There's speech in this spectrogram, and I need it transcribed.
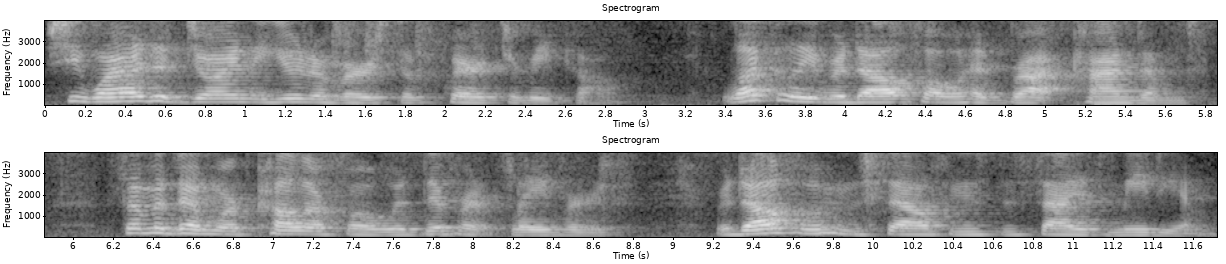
She wanted to join the universe of Puerto Rico. Luckily, Rodolfo had brought condoms. Some of them were colorful with different flavors. Rodolfo himself used the size medium.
